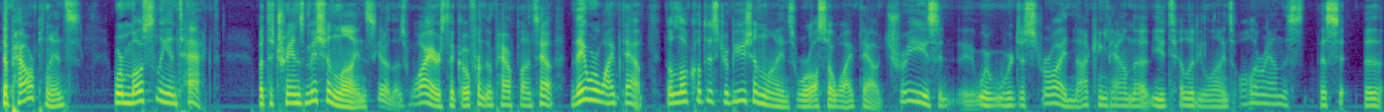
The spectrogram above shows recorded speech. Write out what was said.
The power plants were mostly intact, but the transmission lines, you know, those wires that go from the power plants out, they were wiped out. The local distribution lines were also wiped out. Trees were, were destroyed, knocking down the utility lines all around the,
